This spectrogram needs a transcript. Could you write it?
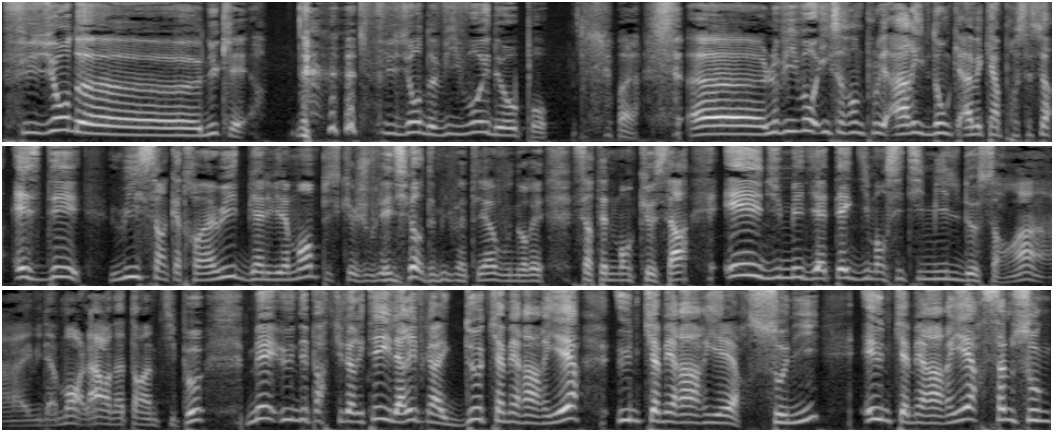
Fusion de nucléaire. fusion de Vivo et de Oppo. Voilà. Euh, le Vivo X60 Plus arrive donc avec un processeur SD 888, bien évidemment, puisque je vous l'ai dit en 2021, vous n'aurez certainement que ça, et du Mediatek Dimensity 1200. Hein. Évidemment, là, on attend un petit peu. Mais une des particularités, il arrive avec deux caméras arrière, une caméra arrière Sony et une caméra arrière Samsung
